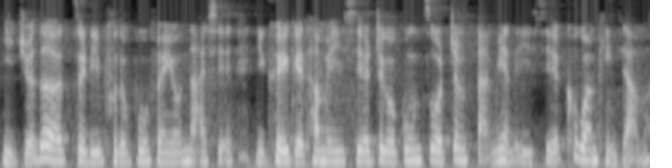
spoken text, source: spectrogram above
你觉得最离谱的部分有哪些，你可以给他们一些这个工作正反面的一些客观评价吗？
